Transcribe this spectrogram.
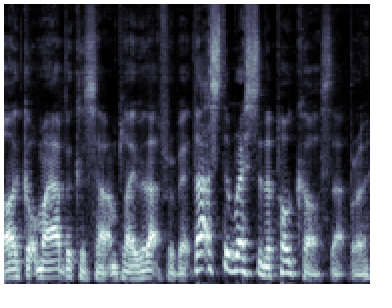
I got my abacus out and played with that for a bit." That's the rest of the podcast, that bro.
